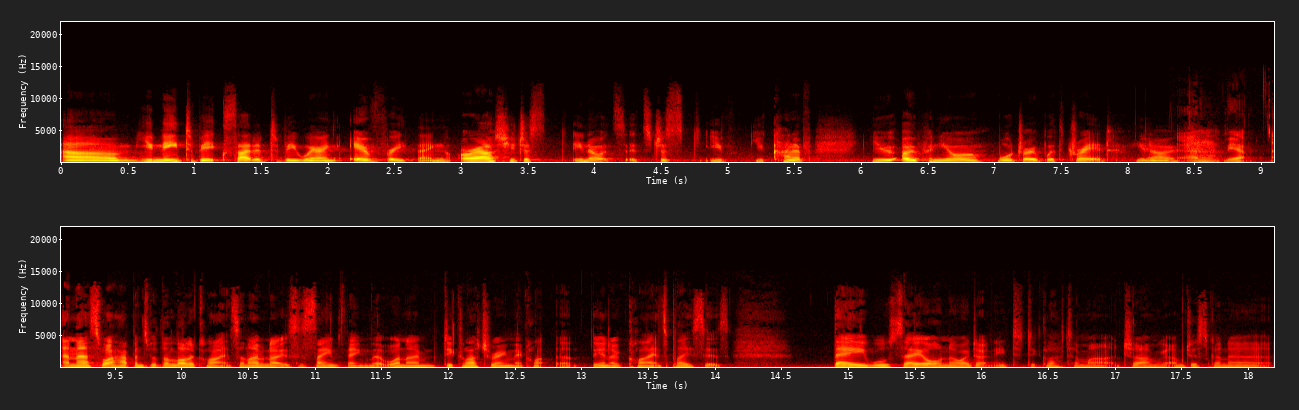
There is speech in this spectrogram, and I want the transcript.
Um, you need to be excited to be wearing everything, or else you just you know it's it's just you you kind of you open your wardrobe with dread. You know. And yeah, and that's what happens with a lot of clients. And I've noticed the same thing that when I'm decluttering the cli- uh, you know clients' places, they will say, "Oh no, I don't need to declutter much. I'm I'm just gonna."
